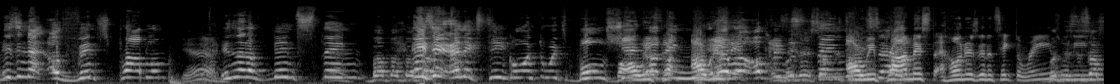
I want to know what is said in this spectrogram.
Isn't that a Vince problem? Mm-hmm. Yeah. Isn't that a Vince thing? But- but- but- Is it NXT going through its bullshit But are we pro- are we- era of Vince there's thing? something to Are we promised that Hunter's gonna take the reins But when there's, he's some,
